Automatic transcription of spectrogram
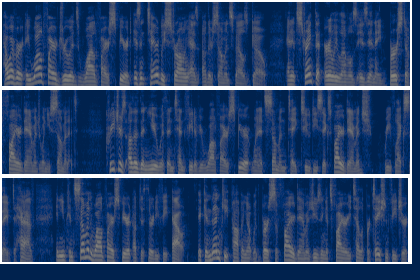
However, a Wildfire Druid's Wildfire Spirit isn't terribly strong as other summon spells go, and its strength at early levels is in a burst of fire damage when you summon it. Creatures other than you within 10 feet of your Wildfire Spirit when it's summoned take 2d6 fire damage, reflex save to have, and you can summon Wildfire Spirit up to 30 feet out. It can then keep popping up with bursts of fire damage using its fiery teleportation feature,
